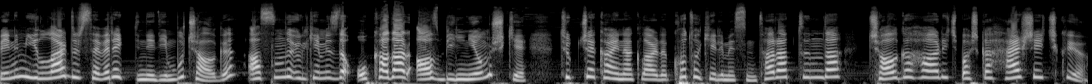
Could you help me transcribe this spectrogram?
benim yıllardır severek dinlediğim bu çalgı aslında ülkemizde o kadar az biliniyormuş ki Türkçe kaynaklarda koto kelimesini tarattığımda çalgı hariç başka her şey çıkıyor.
